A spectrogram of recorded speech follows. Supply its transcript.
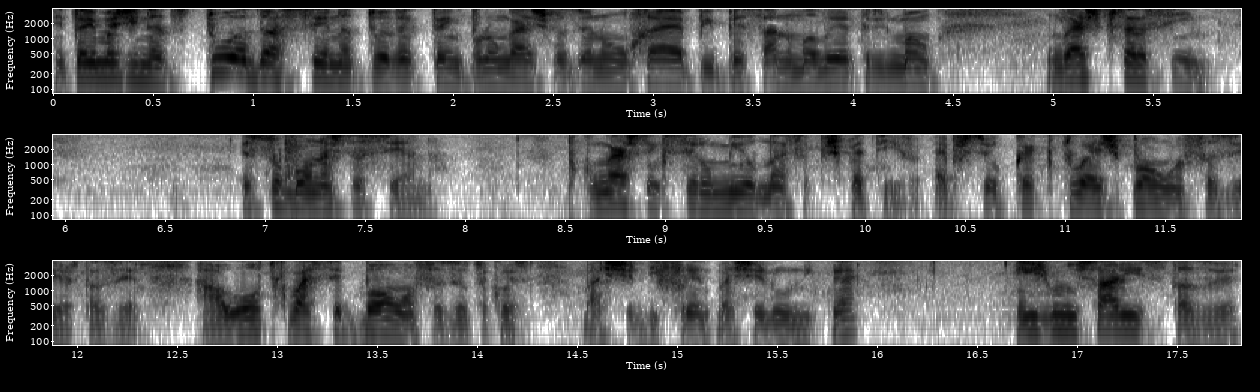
Então imagina de toda a cena toda que tem por um gajo fazer um rap e pensar numa letra, irmão, um gajo percebe assim: Eu sou bom nesta cena. Porque um gajo tem que ser humilde nessa perspectiva. É perceber o que é que tu és bom a fazer, estás a ver? Há outro que vai ser bom a fazer outra coisa. Vai ser diferente, vai ser único, né? E esmiuçar isso, estás a ver?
